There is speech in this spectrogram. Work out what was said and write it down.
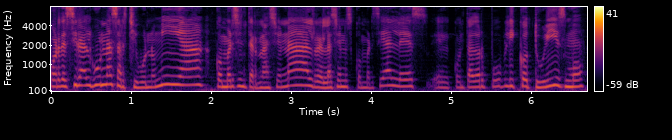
por decir algunas, archivonomía, comercio internacional, relaciones comerciales, eh, contador público, turismo,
